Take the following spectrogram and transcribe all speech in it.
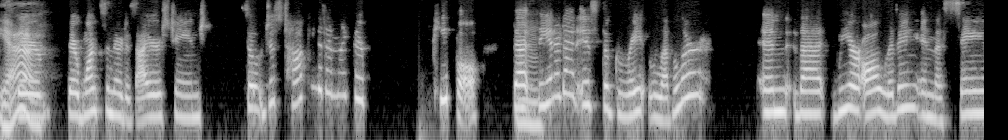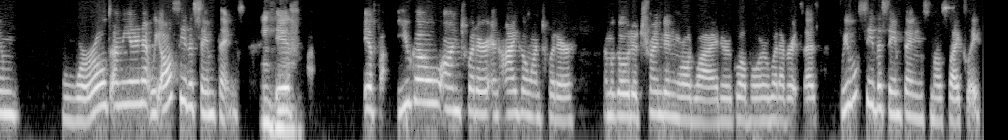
Yeah. Their their wants and their desires change. So just talking to them like they're people, that mm. the internet is the great leveler and that we are all living in the same world on the internet. We all see the same things. Mm-hmm. If if you go on Twitter and I go on Twitter, I'm gonna go to trending worldwide or global or whatever it says, we will see the same things most likely.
